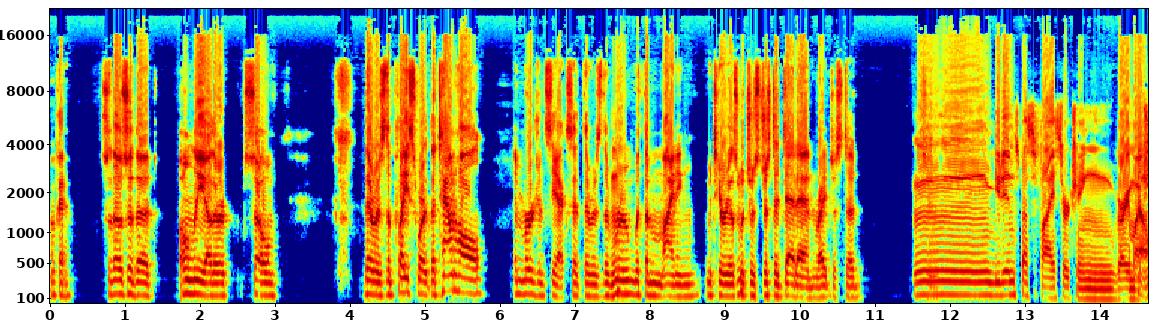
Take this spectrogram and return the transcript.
Okay. So those are the only other. So there was the place where the town hall emergency exit. There was the Mhm. room with the mining materials, which was just a dead end, right? Just a. Mm, you didn't specify searching very much No,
